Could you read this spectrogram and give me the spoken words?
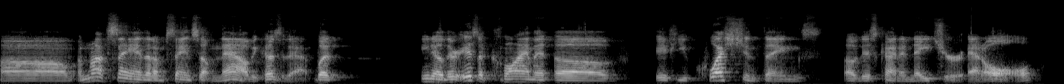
Um, I'm not saying that I'm saying something now because of that, but you know, there is a climate of if you question things of this kind of nature at all,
